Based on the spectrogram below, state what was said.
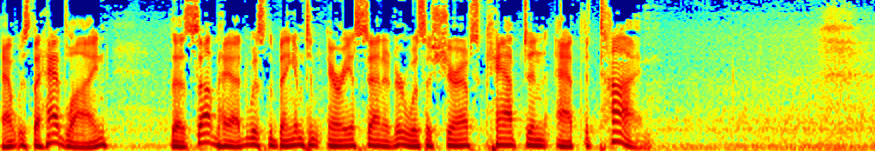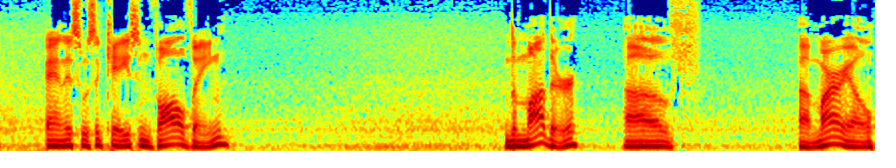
That was the headline. The subhead was the Binghamton area senator was a sheriff's captain at the time. And this was a case involving the mother of uh, Mario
